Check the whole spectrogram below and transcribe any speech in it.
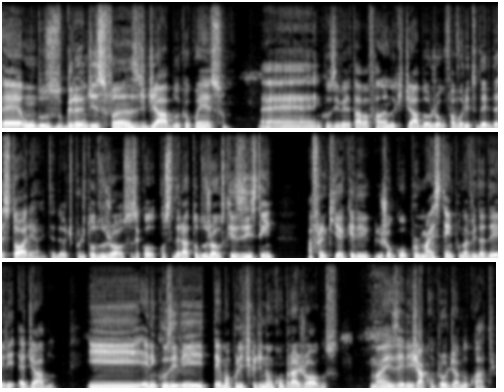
é um dos grandes fãs de Diablo que eu conheço. É, inclusive, ele tava falando que Diablo é o jogo favorito dele da história, entendeu? Tipo, de todos os jogos. Se você co- considerar todos os jogos que existem, a franquia que ele jogou por mais tempo na vida dele é Diablo. E ele, inclusive, tem uma política de não comprar jogos, mas ele já comprou o Diablo 4.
